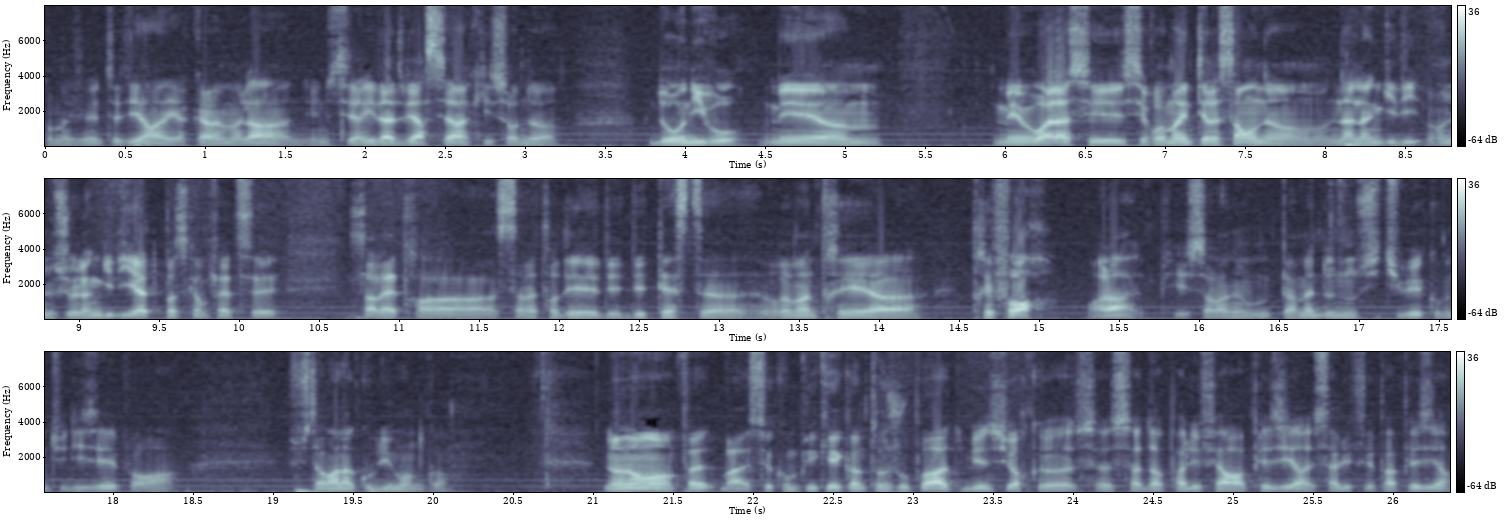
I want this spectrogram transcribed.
comme je viens de te dire, il y a quand même là une série d'adversaires qui sont de, haut niveau. Mais euh, mais voilà, c'est vraiment intéressant. On a, le jeu languidillette parce qu'en fait, ça va être, euh, ça va être des, des, tests vraiment très, très forts. Voilà, et puis ça va nous permettre de nous situer, comme tu disais, pour, juste avant la Coupe du Monde. Quoi. Non, non, en fait, bah, c'est compliqué quand on joue pas. Bien sûr que ça ne doit pas lui faire plaisir et ça lui fait pas plaisir.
